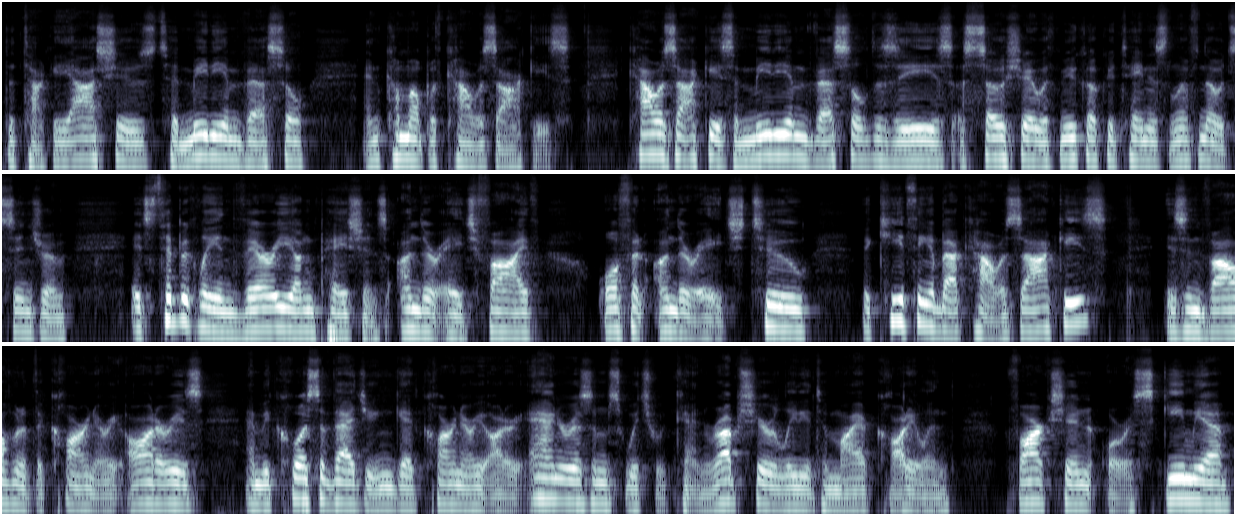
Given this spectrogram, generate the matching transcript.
the Takayasu's, to medium vessel, and come up with Kawasaki's. Kawasaki is a medium vessel disease associated with mucocutaneous lymph node syndrome. It's typically in very young patients under age 5, often under age 2. The key thing about Kawasaki's is involvement of the coronary arteries, and because of that, you can get coronary artery aneurysms, which can rupture, leading to myocardial infarction or ischemia.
